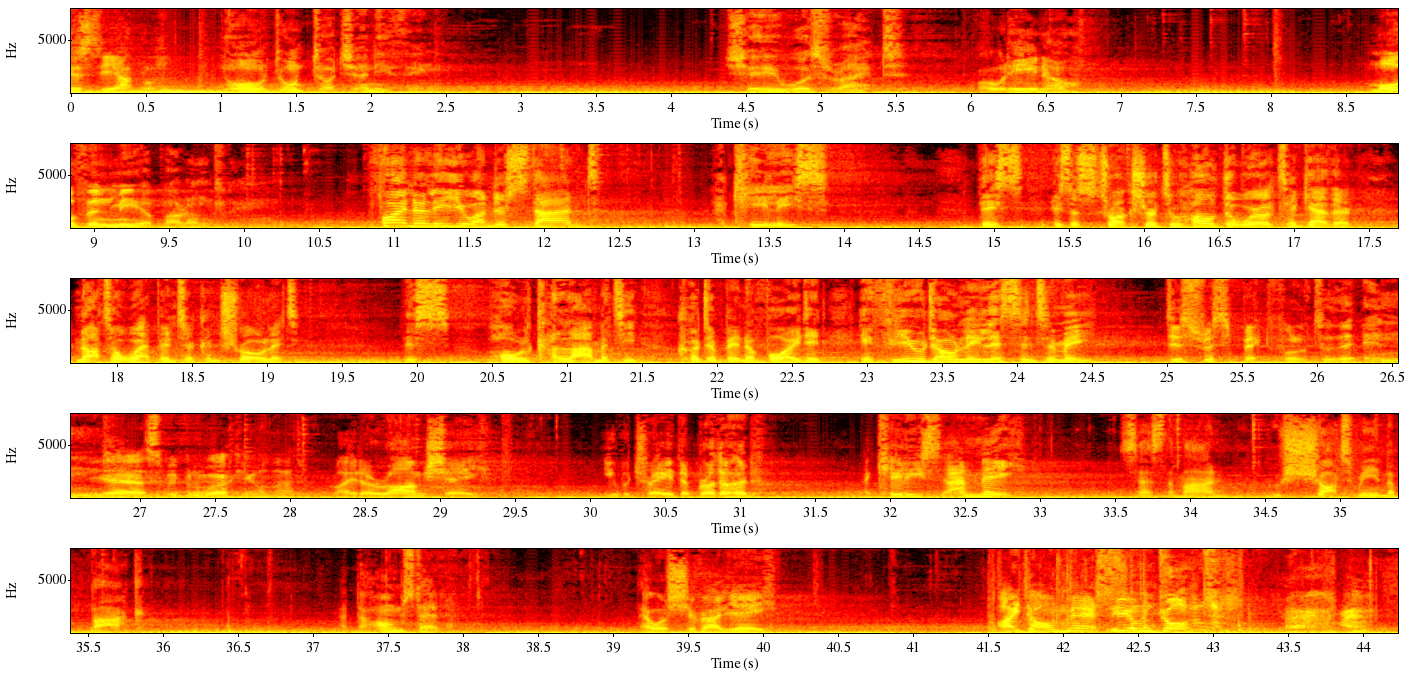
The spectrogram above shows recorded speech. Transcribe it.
This the apple? No, don't touch anything. Shay was right. What would he know? More than me, apparently. Finally, you understand. Achilles. This is a structure to hold the world together, not a weapon to control it. This whole calamity could have been avoided if you'd only listened to me. Disrespectful to the end. Yes, we've been working on that. Right or wrong, Shay? You betrayed the Brotherhood, Achilles, and me. Says the man who shot me in the back. At the homestead. That was Chevalier. I don't miss! Liam, don't!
